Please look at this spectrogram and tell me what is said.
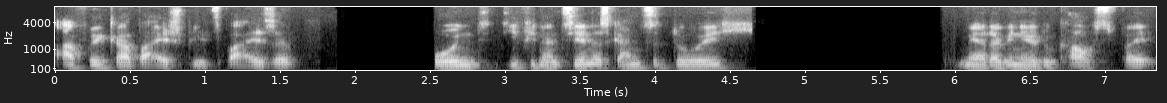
Afrika beispielsweise. Und die finanzieren das Ganze durch mehr oder weniger, du kaufst bei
